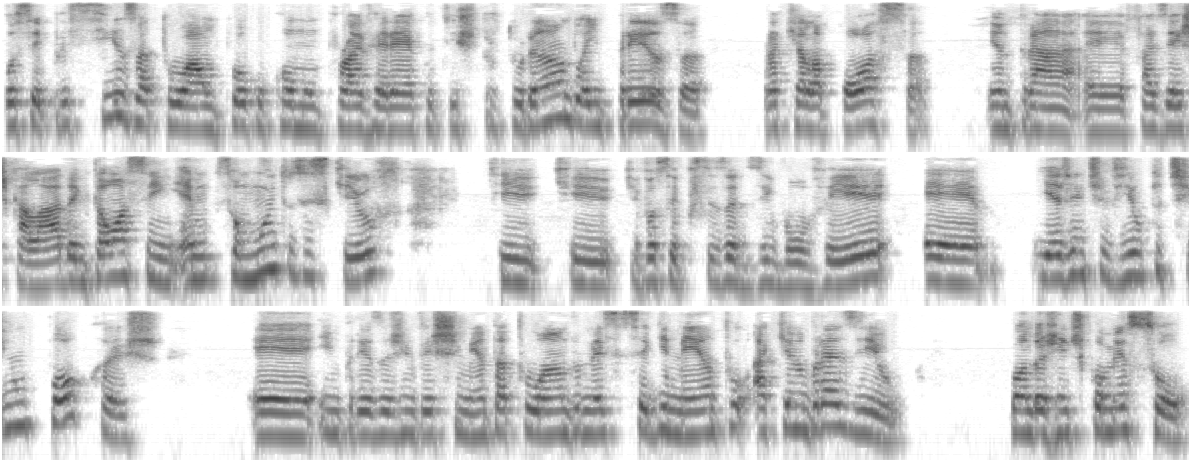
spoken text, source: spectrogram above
você precisa atuar um pouco como um private equity estruturando a empresa para que ela possa entrar, é, fazer a escalada. Então, assim, é, são muitos skills que, que, que você precisa desenvolver. É, e a gente viu que tinham poucas é, empresas de investimento atuando nesse segmento aqui no Brasil, quando a gente começou.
